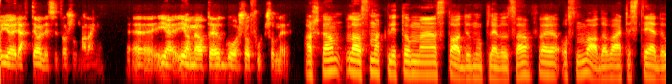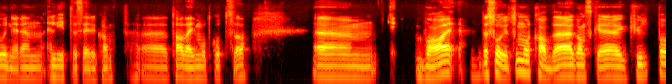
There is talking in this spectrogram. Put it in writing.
gjøre rett i alle situasjoner lenger. Eh, I, og med at det går så fort som det gjør. Arskan, la oss snakke litt om eh, stadionopplevelser. for Hvordan var det å være til stede under en eliteseriekamp? Eh, ta den mot godset. Det så ut som dere hadde det ganske kult på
